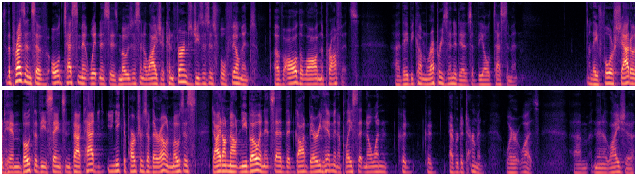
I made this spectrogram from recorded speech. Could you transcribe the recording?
So, the presence of Old Testament witnesses, Moses and Elijah, confirms Jesus' fulfillment of all the law and the prophets. Uh, they become representatives of the Old Testament. And they foreshadowed him. Both of these saints, in fact, had unique departures of their own. Moses died on Mount Nebo, and it said that God buried him in a place that no one could, could ever determine where it was. Um, and then Elijah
